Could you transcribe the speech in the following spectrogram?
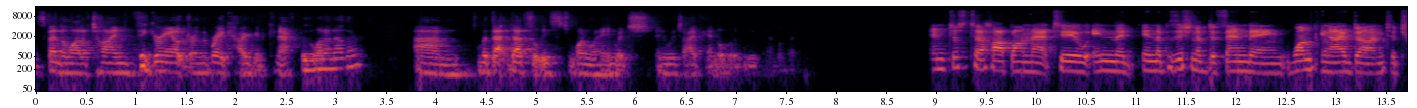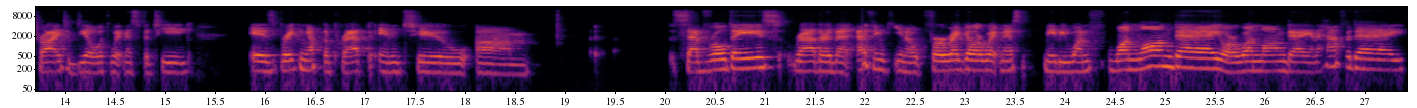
spend a lot of time figuring out during the break how you're going to connect with one another. Um, but that that's at least one way in which in which I've handled it. And just to hop on that too, in the in the position of defending, one thing I've done to try to deal with witness fatigue is breaking up the prep into um, several days rather than I think you know for a regular witness maybe one one long day or one long day and a half a day.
